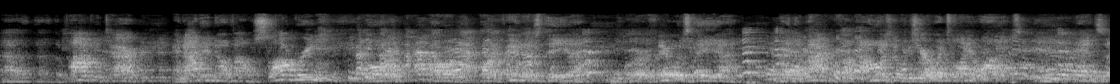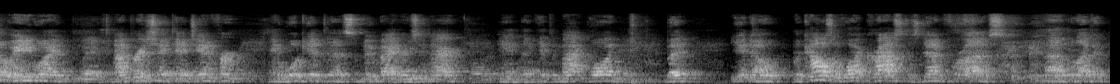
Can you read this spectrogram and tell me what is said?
uh, the, the pocket tire, and I didn't know if I was slobbering or, or, or if it was the, uh, or if it was the, uh, the microphone. I wasn't sure which one it was. And so anyway, I appreciate that, Jennifer, and we'll get uh, some new batteries in there and uh, get the mic going. But, you know, because of what Christ has done for us, uh, beloved,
